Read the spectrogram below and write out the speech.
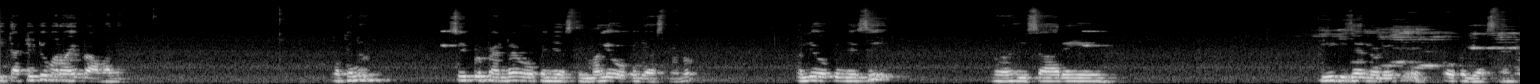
ఈ థర్టీ టూ మన వైపు రావాలి. ఓకేనా? సో ఇప్పుడు పెన్ డ్రైవ్ ఓపెన్ చేస్తాను మళ్ళీ ఓపెన్ చేస్తున్నాను. మళ్ళీ ఓపెన్ చేసి ఈసారి ఈ డిజైన్లోనే ఓపెన్ చేస్తాను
